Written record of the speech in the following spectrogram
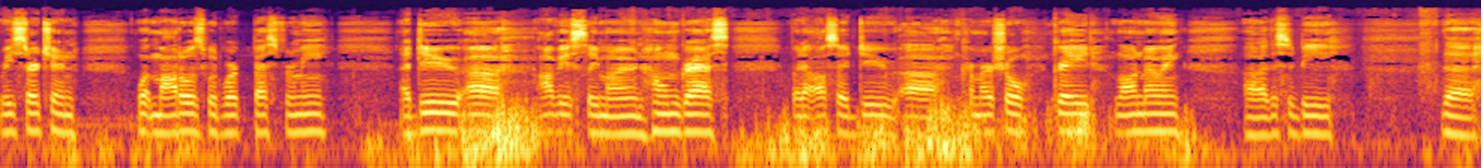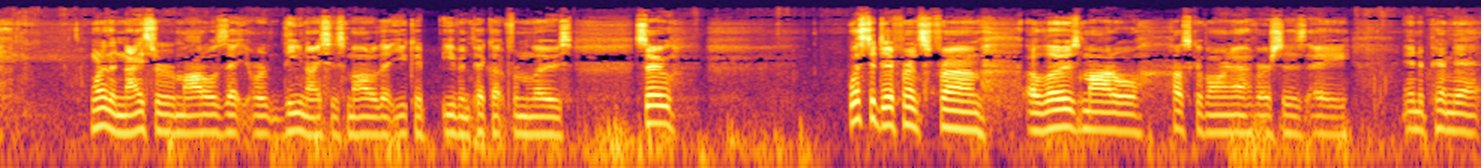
researching what models would work best for me. I do uh, obviously my own home grass, but I also do uh, commercial grade lawn mowing. Uh, this would be the one of the nicer models that, or the nicest model that you could even pick up from Lowe's. So, what's the difference from a Lowe's model Husqvarna versus a independent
